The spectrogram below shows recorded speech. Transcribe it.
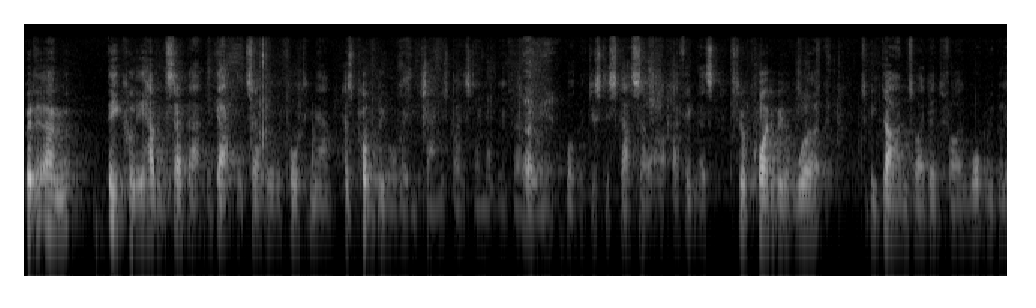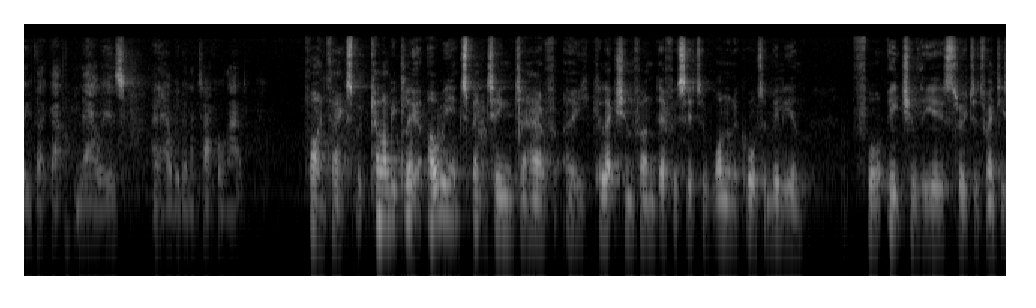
But um, equally, having said that, the gap that uh, we're reporting now has probably already changed based on what we've, uh, Oh, yeah. what we've just discussed. So I, I think there's still quite a bit of work to be done to identify what we believe that gap now is and how we're going to tackle that. Fine, thanks. But can I be clear? Are we expecting to have a collection fund deficit of one and a quarter million for each of the years through to 26,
